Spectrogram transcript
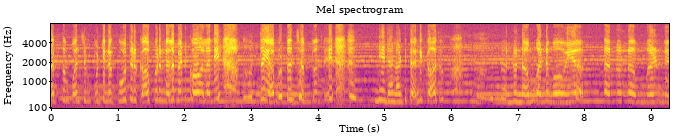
రక్తం పంచుకు పుట్టిన కూతురు కాపురు నిలబెట్టుకోవాలని అత్తయ్య అబద్ధం చెప్తుంది. నేను అలాంటి దాన్ని కాదు. నన్ను నమ్మండి మావయ్య నన్ను నమ్మండి.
